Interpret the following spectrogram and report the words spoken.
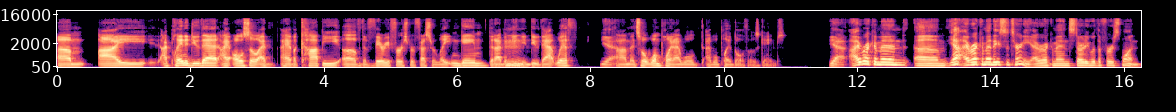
Um, I I plan to do that. I also I I have a copy of the very first Professor Layton game that I've been mm. needing to do that with. Yeah. Um, and so at one point I will I will play both those games. Yeah, I recommend. Um, yeah, I recommend Ace Attorney. I recommend starting with the first one.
